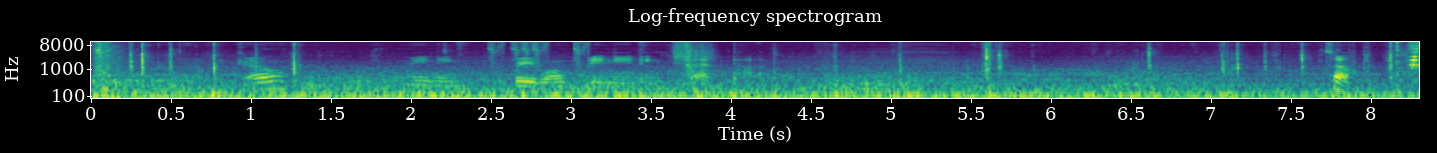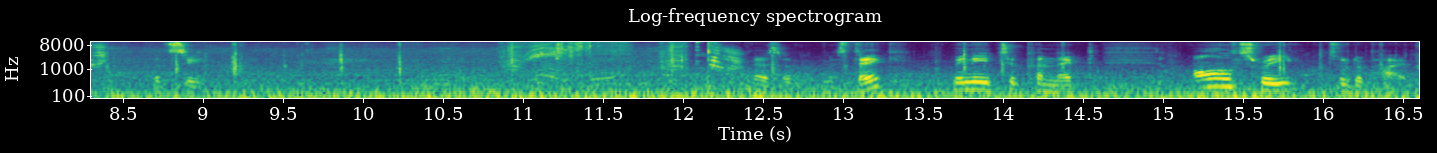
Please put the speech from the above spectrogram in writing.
There we go. Meaning we won't be needing that part. So, let's see. there's a mistake. We need to connect all three to the pipe.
